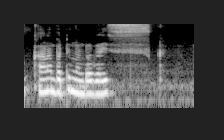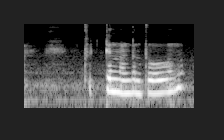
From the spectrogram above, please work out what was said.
കാണാൻ പറ്റുന്നുണ്ടോ ഗൈസ് പറ്റുന്നുണ്ടെന്ന് തോന്നുന്നു.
